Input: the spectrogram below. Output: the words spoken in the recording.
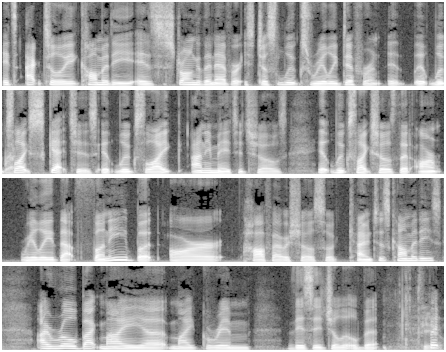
It's actually comedy is stronger than ever. It just looks really different. It it looks Right. like sketches. It looks like animated shows. It looks like shows that aren't really that funny, but are half hour shows, so count as comedies. I roll back my uh, my grim visage a little bit. Phew. But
